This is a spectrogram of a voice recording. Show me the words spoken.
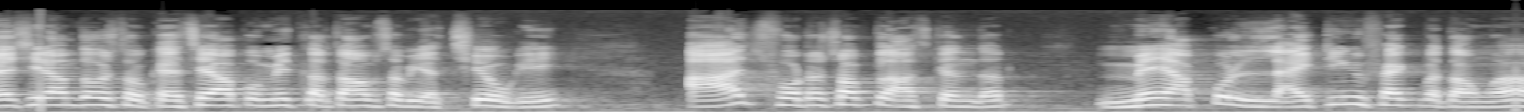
जय श्री राम दोस्तों, कैसे आप? उम्मीद करता हूँ आप सभी अच्छे होगी। आज फोटोशॉप क्लास के अंदर मैं आपको लाइटिंग इफ़ेक्ट बताऊँगा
